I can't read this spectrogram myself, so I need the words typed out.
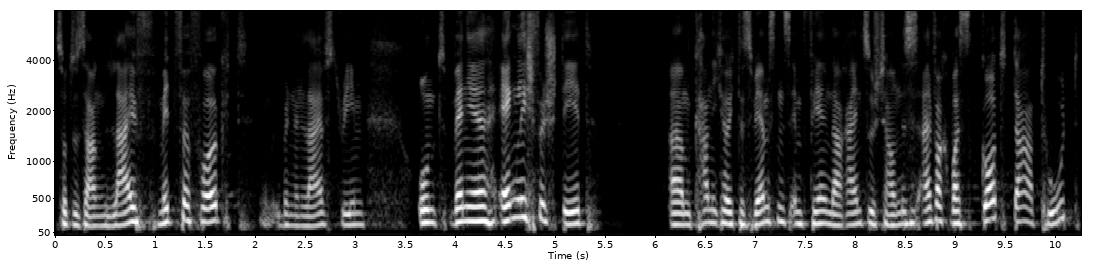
sozusagen live mitverfolgt über einen Livestream. Und wenn ihr Englisch versteht, ähm, kann ich euch das wärmstens empfehlen, da reinzuschauen. Das ist einfach, was Gott da tut,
